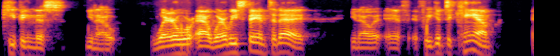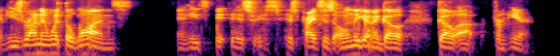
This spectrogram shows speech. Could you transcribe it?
keeping this you know where we're at where we stand today you know if if we get to camp and he's running with the ones and he's his his, his price is only going to go go up from here.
